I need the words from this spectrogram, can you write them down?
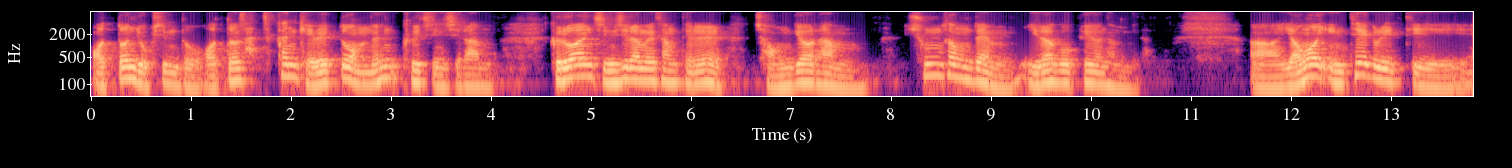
어떤 욕심도, 어떤 사측한 계획도 없는 그 진실함. 그러한 진실함의 상태를 정결함, 충성됨이라고 표현합니다. 어, 영어 인테그리티에서는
